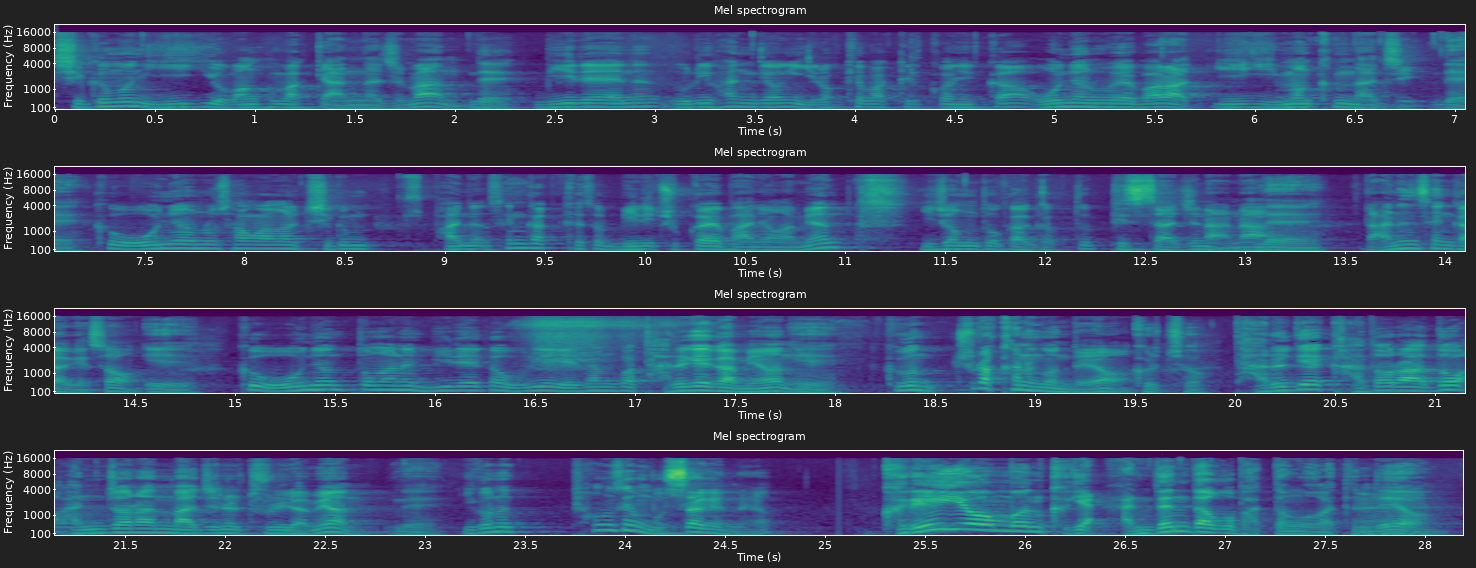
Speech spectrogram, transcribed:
지금은 이익이 요만큼밖에 안 나지만 네. 미래에는 우리 환경이 이렇게 바뀔 거니까 5년 후에 봐라 이익이 이만큼 나지. 네. 그 5년 후 상황을 지금 반영, 생각해서 미리 주가에 반영하면 이 정도 가격도 비싸진 않아. 네. 라는 생각에서 예. 그 5년 동안의 미래가 우리의 예상과 다르게 가면 예. 그건 추락하는 건데요. 그렇죠. 다르게 가더라도 안전한 마진을 두려면 네. 이거는 평생 못 사겠네요. 그레이엄은 그게 안 된다고 봤던 것 같은데요. 네.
